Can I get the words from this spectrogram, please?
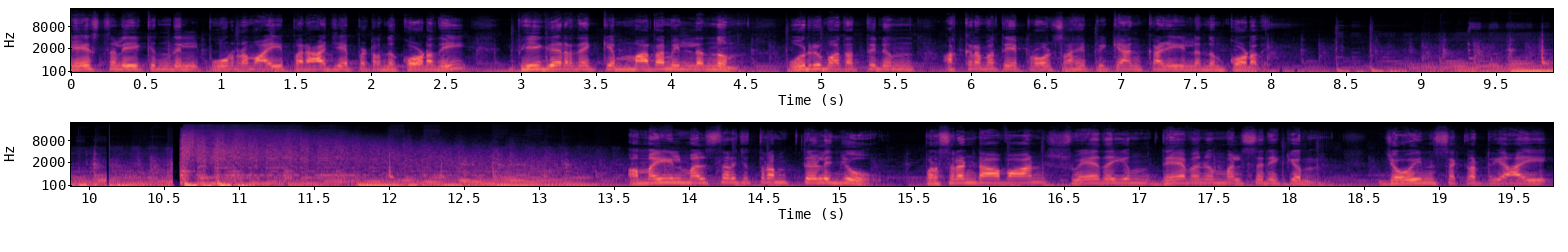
കേസ് തെളിയിക്കുന്നതിൽ പൂർണമായി പരാജയപ്പെട്ടെന്ന് കോടതി. ഭീകരതയ്ക്ക് മതമില്ലെന്നും ഒരു മതത്തിനും അക്രമത്തെ പ്രോത്സാഹിപ്പിക്കാൻ കഴിയില്ലെന്നും കോടതി. അമ്മയിൽ മത്സരചിത്രം തെളിഞ്ഞു. പ്രസിഡന്റാവാൻ ശ്വേതയും ദേവനും മത്സരിക്കും. ജോയിന്റ് സെക്രട്ടറിയായി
